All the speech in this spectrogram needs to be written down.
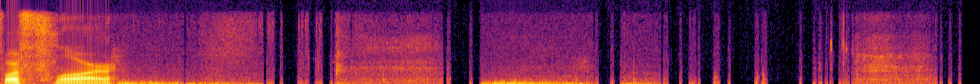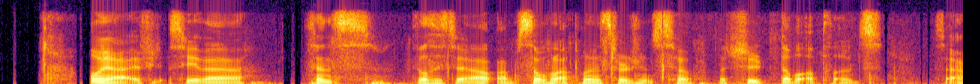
Fourth floor. Oh yeah, if you see the since DLC's out, oh, I'm somewhat uploading Insurgents, so let's do double uploads. So.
